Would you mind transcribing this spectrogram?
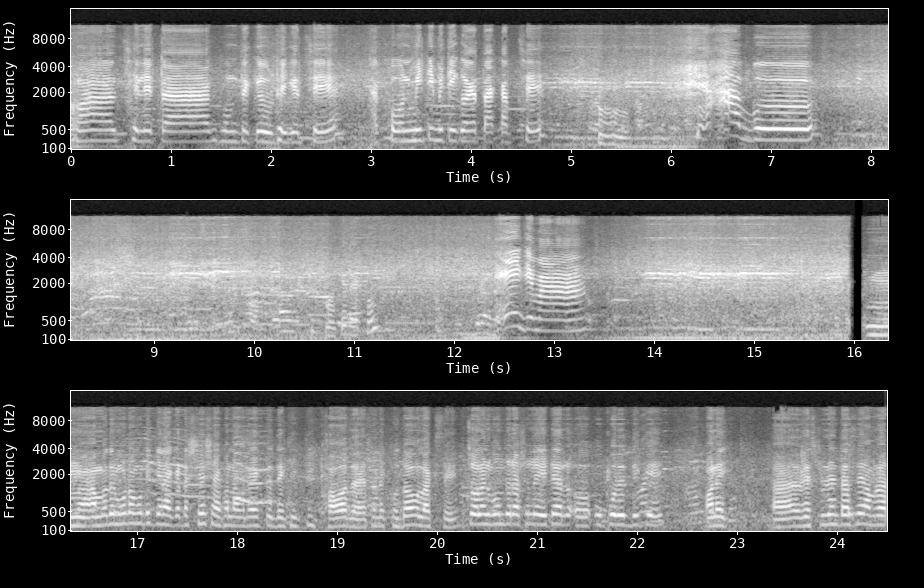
আমার ছেলেটা ঘুম থেকে উঠে গেছে এখন মিটি মিটি করে তাকাচ্ছে। আব্বু। মাকে দেখো। এই যে মা। আমাদের মোটামুটি কেনাকাটা শেষ এখন আমরা একটু দেখি কি খাওয়া যায়। আসলে ক্ষুধাও লাগছে। চলেন বন্ধুরা আসলে এটার উপরের দিকে অনেক রেস্টুরেন্ট আছে। আমরা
